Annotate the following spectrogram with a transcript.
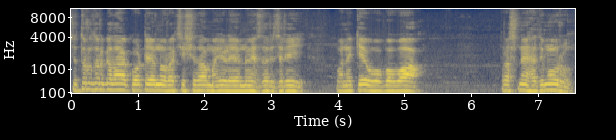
ಚಿತ್ರದುರ್ಗದ ಕೋಟೆಯನ್ನು ರಕ್ಷಿಸಿದ ಮಹಿಳೆಯನ್ನು ಹೆಸರಿಸಿರಿ. ಒನಕೆ ಓಬವ್ವ. ಪ್ರಶ್ನೆ ಹದಿಮೂರು.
